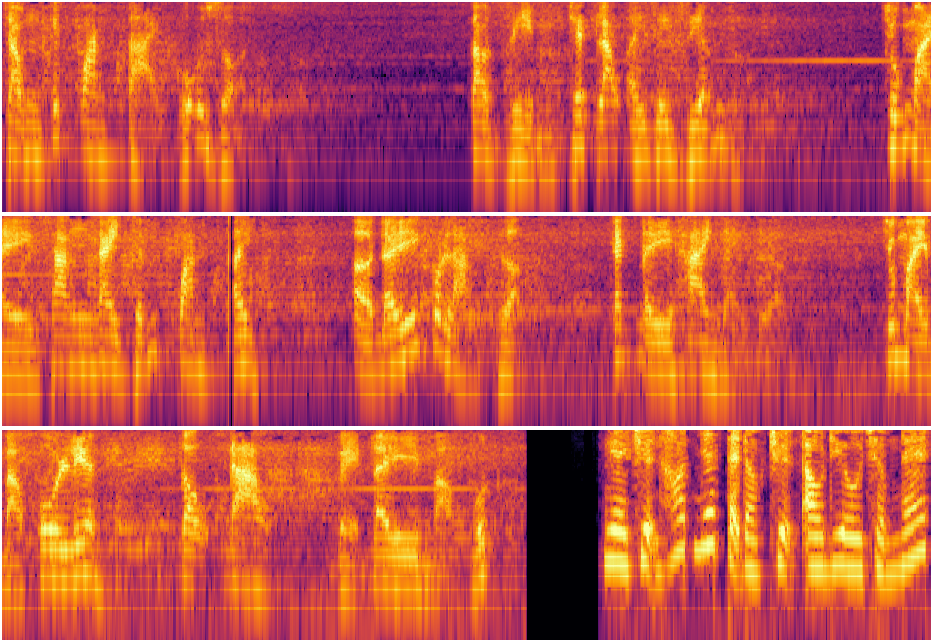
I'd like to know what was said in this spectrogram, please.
trong cái quan tài gỗ rồi. Tao dìm chết lão ấy dưới giếng rồi. Chúng mày sang ngay trấn Quan Tây. Ở đấy có làng thượng, cách đây hai ngày được. Chúng mày bảo cô Liên, cậu Đào về đây mà hút. Nghe chuyện hot nhất tại đọc truyện audio net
